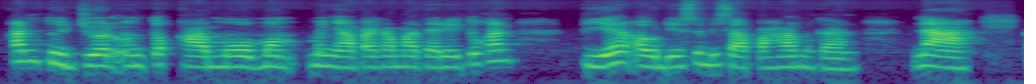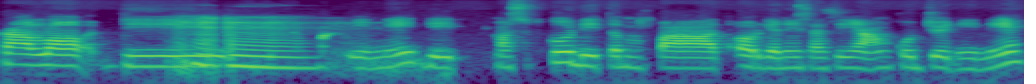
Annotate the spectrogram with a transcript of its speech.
Kan tujuan untuk kamu menyampaikan materi itu kan biar audiens bisa paham kan. Nah, kalau di tempat ini di maksudku di tempat organisasi yang aku join ini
